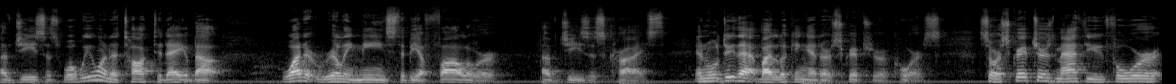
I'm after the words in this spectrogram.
of Jesus. Well, we want to talk today about what it really means to be a follower of Jesus Christ. And we'll do that by looking at our scripture, of course. So our scripture is Matthew 4,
